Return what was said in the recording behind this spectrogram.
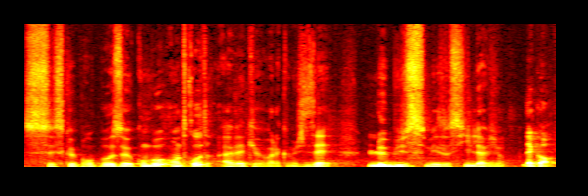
C'est ce que propose Combo, entre autres avec, euh, voilà, comme je disais, le bus, mais aussi l'avion. D'accord.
